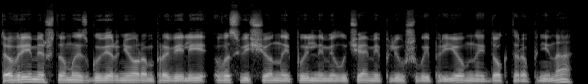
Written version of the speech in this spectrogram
То время, что мы с гувернером провели в освещенной пыльными лучами плюшевой приемной доктора Пнина,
